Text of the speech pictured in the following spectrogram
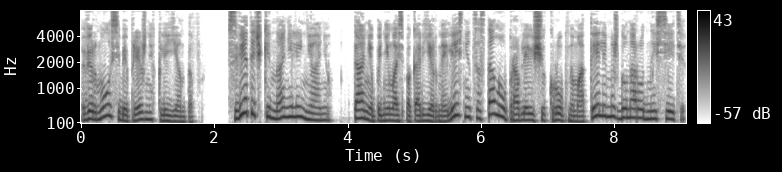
вернула себе прежних клиентов. Светочки наняли няню. Таня поднялась по карьерной лестнице, стала управляющей крупным отелем международной сети,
